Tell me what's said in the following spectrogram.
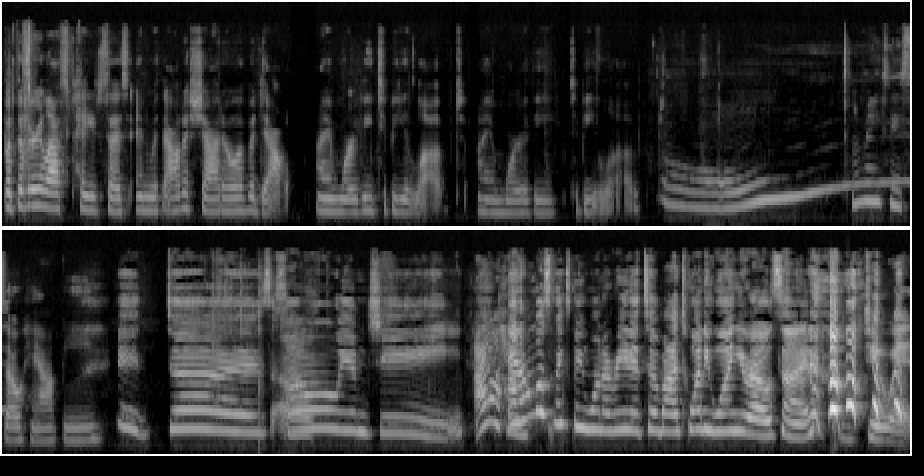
but the very last page says, and without a shadow of a doubt, I am worthy to be loved. I am worthy to be loved. Oh. It makes me so happy. It does. So- OMG. I don't have. It almost makes me want to read it to my 21 year old son. do it.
